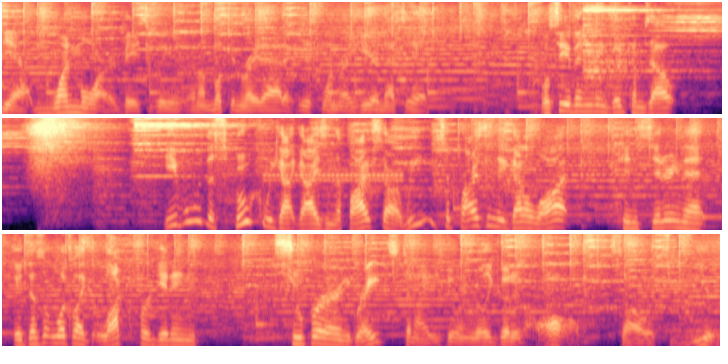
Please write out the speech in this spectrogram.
Yeah, one more, basically, and I'm looking right at it. This one right here, and that's it. We'll see if anything good comes out. Even with the spook we got, guys, in the five star, we surprisingly got a lot, considering that it doesn't look like luck for getting super and greats tonight is doing really good at all. So it's weird.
